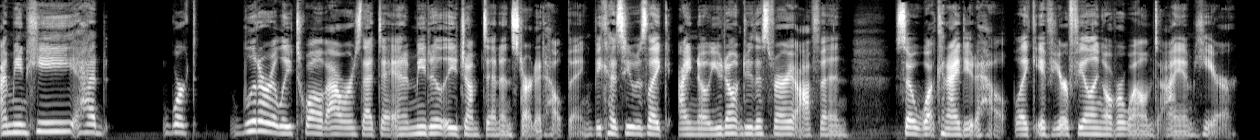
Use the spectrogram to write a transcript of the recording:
I mean, he had worked literally 12 hours that day and immediately jumped in and started helping because he was like, I know you don't do this very often. So what can I do to help? Like, if you're feeling overwhelmed, I am here.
